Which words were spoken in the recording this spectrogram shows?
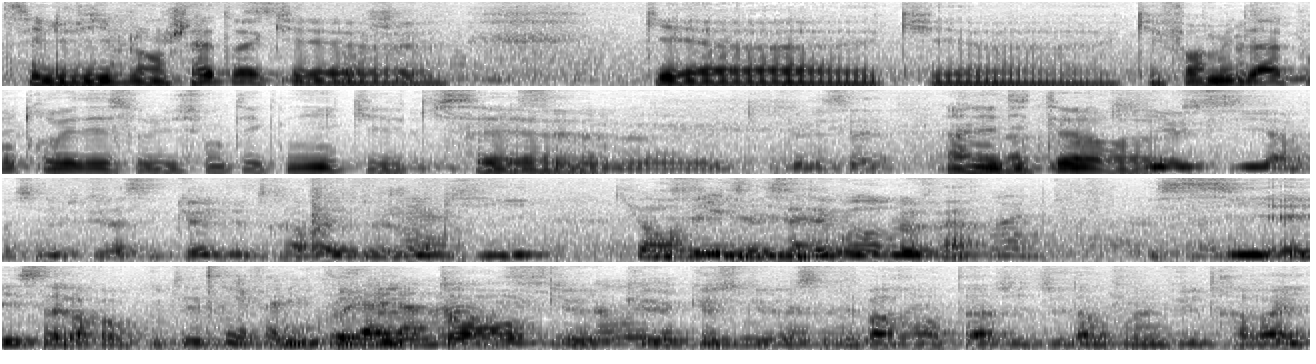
Sylvie Blanchette, ouais, qui est, Blanchette. Qui est, euh, qui est, euh, qui est formidable pour trouver des solutions techniques et qui sait connaissait euh, qui connaissait un éditeur. qui est aussi un passionné parce que là c'est que du travail de gens Ouais. qui qui ont ils, envie de le ils faire. étaient contents de le faire. Ouais. Et, si, et ça leur a coûté Il a fallu beaucoup coller plus la de main temps aussi, que, non que, ce que c'était pas rentable d'un point de vue travail,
